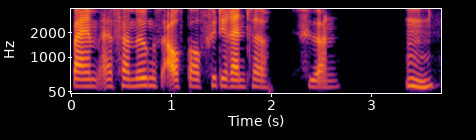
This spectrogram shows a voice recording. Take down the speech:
beim äh, Vermögensaufbau für die Rente führen. Mhm.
